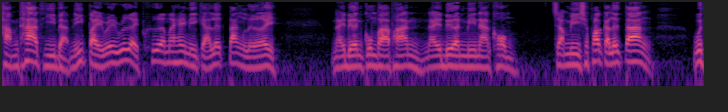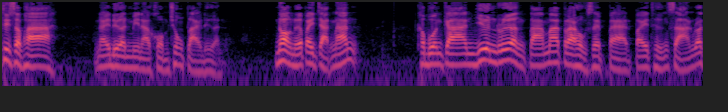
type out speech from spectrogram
ทำท่าทีแบบนี้ไปเรื่อยๆ เพื่อไม่ให้มีการเลือกตั้งเลย ในเดือนกุมภาพันธ์ ในเดือนมีนาคม จะมีเฉพาะการเลือกตั้งวุฒิสภาในเดือนมีนาคมช่วงปลายเดือน นอกเหนือไปจากนั้นขบวนการยื่นเรื่องตามมาตรา 68 ไปถึงสารรัฐ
